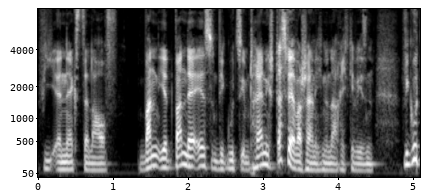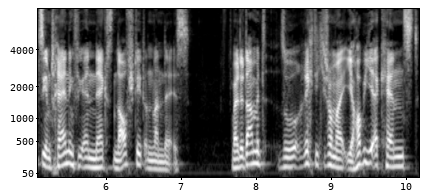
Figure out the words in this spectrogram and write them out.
wie ihr nächster Lauf, wann, ihr, wann der ist und wie gut sie im Training, das wäre wahrscheinlich eine Nachricht gewesen, wie gut sie im Training für ihren nächsten Lauf steht und wann der ist. Weil du damit so richtig schon mal ihr Hobby erkennst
